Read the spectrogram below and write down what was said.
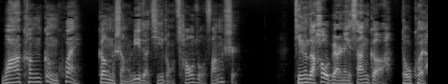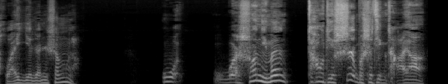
挖坑更快、更省力的几种操作方式，听得后边那三个都快怀疑人生了。我我说你们到底是不是警察呀？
